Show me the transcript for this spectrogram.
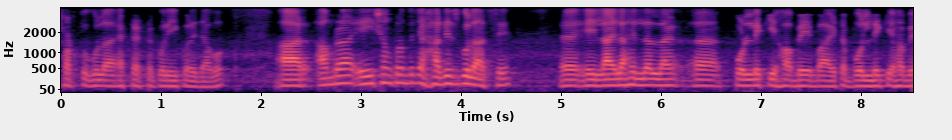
শর্তগুলো একটা একটা করেই করে যাব। আর আমরা এই সংক্রান্ত যে হাদিসগুলো আছে এই লাইলাহিল্লাহ পড়লে কি হবে বা এটা বললে কি হবে,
